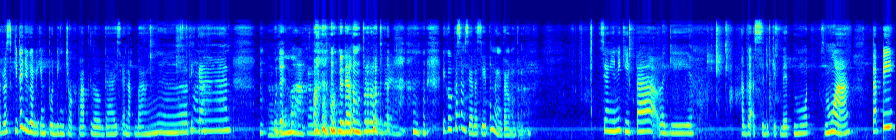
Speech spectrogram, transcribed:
Terus kita juga bikin puding coklat loh guys, enak banget, ikan. Udah makan. udah dalam perut. Di kulkas masih ada sih, tenang tenang tenang. Siang ini kita lagi agak sedikit bad mood semua tapi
